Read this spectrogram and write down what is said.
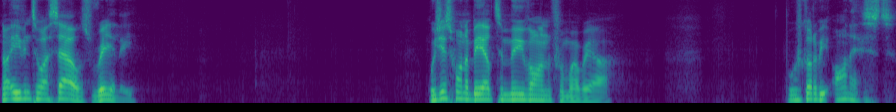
Not even to ourselves, really. We just want to be able to move on from where we are. But we've got to be honest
